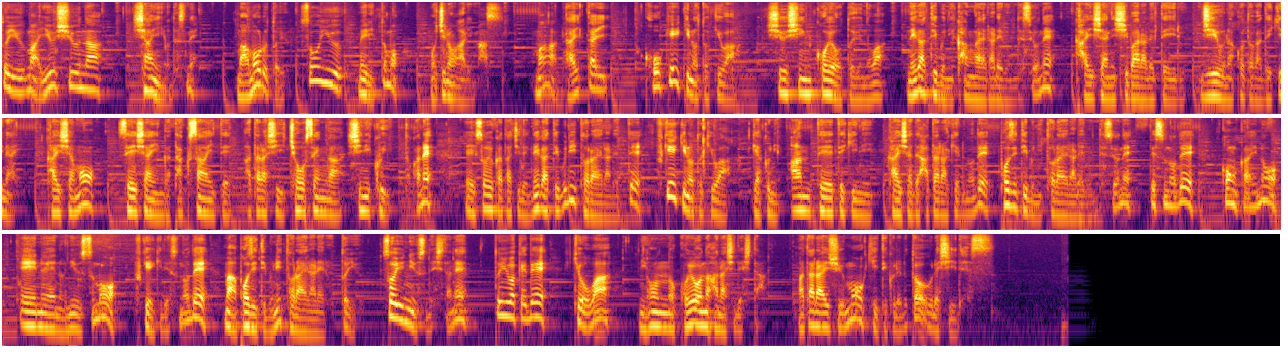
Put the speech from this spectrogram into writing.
という、まあ、優秀な社員をですね守るというそういうメリットももちろんあります。まあ大体好景気の時は終身雇用というのはネガティブに考えられるんですよね。会社に縛られている。自由なことができない。会社も正社員がたくさんいて新しい挑戦がしにくいとかね。そういう形でネガティブに捉えられて不景気の時は逆に安定的に会社で働けるのでポジティブに捉えられるんですよね。ですので今回の ANA のニュースも不景気ですのでまあポジティブに捉えられるというそういうニュースでしたね。というわけで今日は日本の雇用の話でした。また来週も聞いてくれると嬉しいです。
